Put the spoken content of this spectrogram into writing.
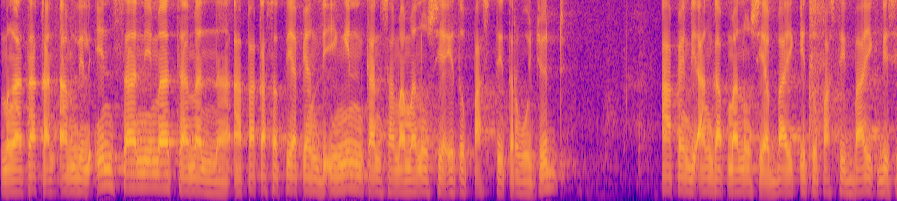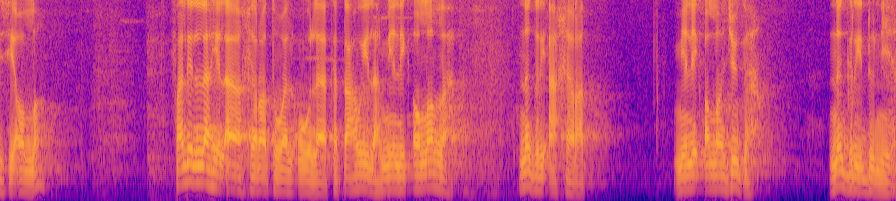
mengatakan amlil insani ma tamanna. Apakah setiap yang diinginkan sama manusia itu pasti terwujud? Apa yang dianggap manusia baik itu pasti baik di sisi Allah? Falillahil akhiratu wal ula. Ketahuilah milik Allah lah negeri akhirat. Milik Allah juga negeri dunia.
